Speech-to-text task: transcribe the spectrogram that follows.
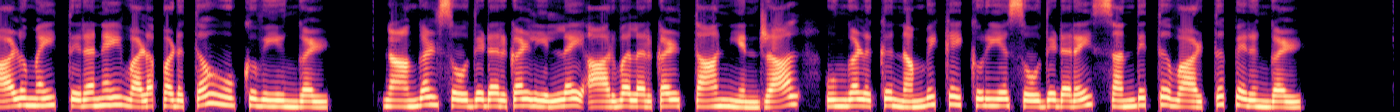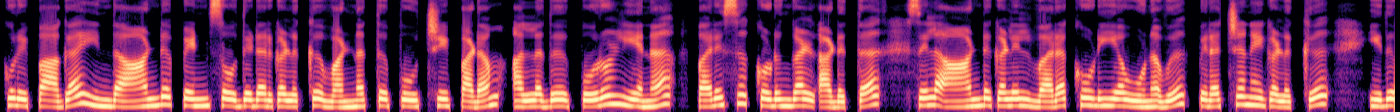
ஆளுமை திறனை வளப்படுத்த ஊக்குவியுங்கள். நாங்கள் சோதிடர்கள் இல்லை ஆர்வலர்கள் தான் என்றால் உங்களுக்கு நம்பிக்கைக்குரிய சோதிடரை சந்தித்து வாழ்த்து பெறுங்கள். குறிப்பாக இந்த ஆண்டு பெண் சோதிடர்களுக்கு வண்ணத்து பூச்சி படம் அல்லது பொருள் என பரிசு கொடுங்கள். அடுத்த சில ஆண்டுகளில் வரக்கூடிய உணவு பிரச்சனைகளுக்கு இது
